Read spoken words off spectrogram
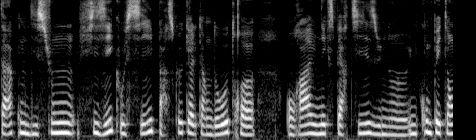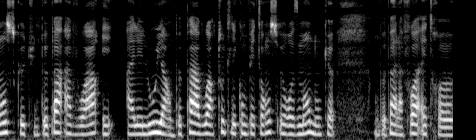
ta condition physique aussi parce que quelqu'un d'autre aura une expertise, une, une, compétence que tu ne peux pas avoir et alléluia, on ne peut pas avoir toutes les compétences, heureusement, donc euh, on ne peut pas à la fois être, euh,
